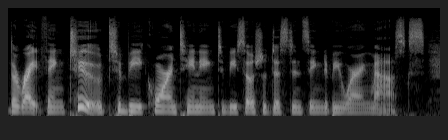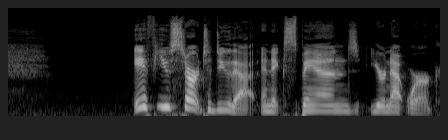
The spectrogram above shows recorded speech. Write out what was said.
the right thing too, to be quarantining, to be social distancing, to be wearing masks. If you start to do that and expand your network,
